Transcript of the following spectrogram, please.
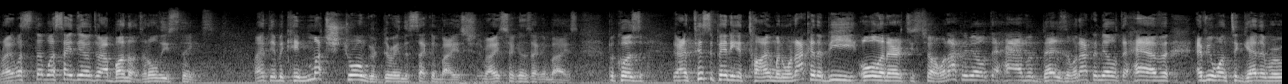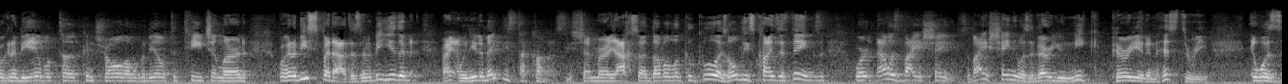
right? What's the, what's the idea of the and all these things? Right? They became much stronger during the second bias, right? Second second bias. Because they're anticipating a time when we're not going to be all in Eretz Yisrael. We're not going to be able to have a bezah. We're not going to be able to have everyone together where we're going to be able to control and we're going to be able to teach and learn. We're going to be spread out. There's going to be Yidden, right? And we need to make these takanas, these shemer yachsa, double kukulas, all these kinds of things. Where that was Bayis Sheni. So Bayis Sheni was a very unique period in history. It was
